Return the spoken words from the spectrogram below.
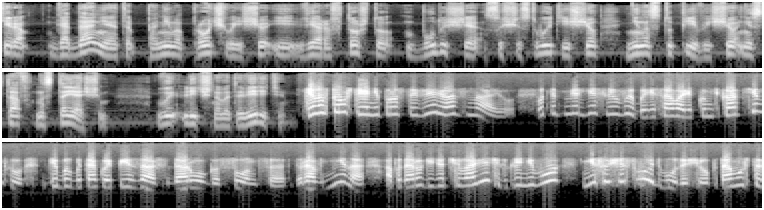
Кира, гадание – это, помимо прочего, еще и вера в то, что будущее существует еще не наступив, еще не став настоящим. Вы лично в это верите? Дело в том, что я не просто верю, а знаю. Вот, например, если вы бы рисовали какую-нибудь картинку, где был бы такой пейзаж, дорога, солнце, равнина, а по дороге идет человечек, для него не существует будущего, потому что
